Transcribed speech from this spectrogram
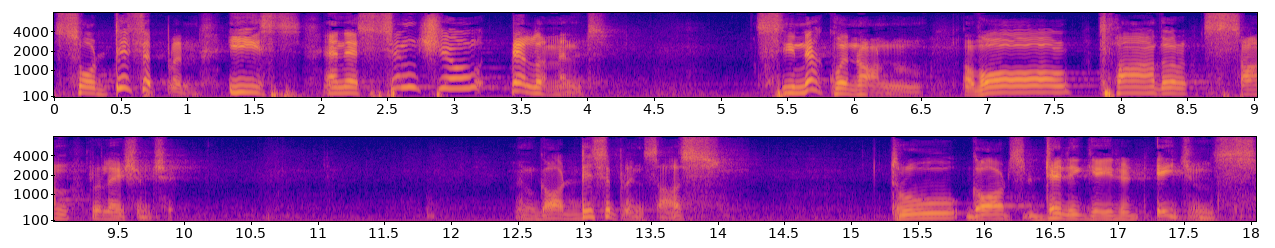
So, discipline is an essential element, sine qua non, of all father son relationship. And God disciplines us through God's delegated agents,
